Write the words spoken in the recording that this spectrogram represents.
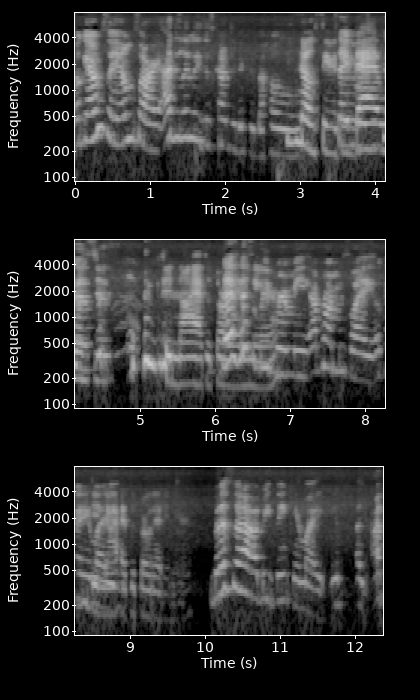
Okay, I'm saying I'm sorry. I literally just contradicted the whole. No, seriously, that was just did not have to throw that, that, that's in there. in me. I promise. Like okay, You did like not have to throw that in there. But that's how I'd be thinking. Like if like, I,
